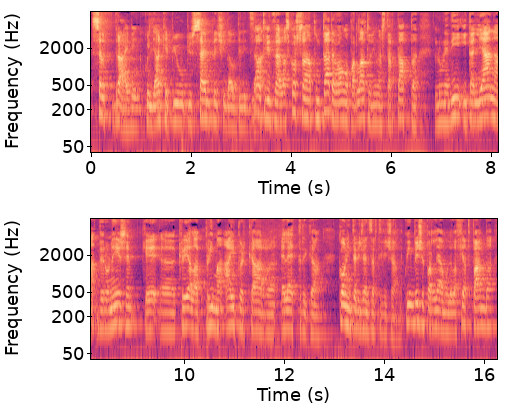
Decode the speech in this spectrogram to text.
self-driving, quindi anche più, più, semplici da utilizzare. Da utilizzare. La scorsa puntata avevamo parlato di una startup lunedì italiana veronese che crea la prima hypercar elettrica con intelligenza artificiale. Qui invece parliamo della Fiat Panda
